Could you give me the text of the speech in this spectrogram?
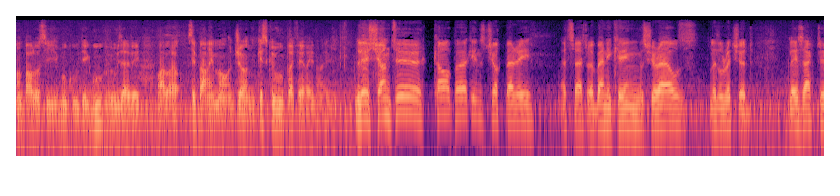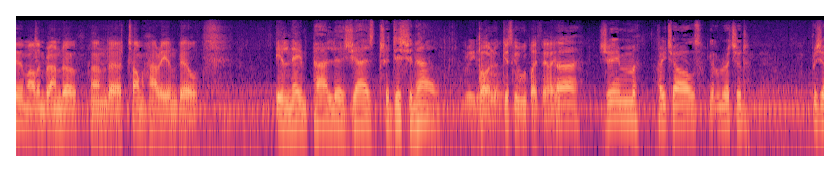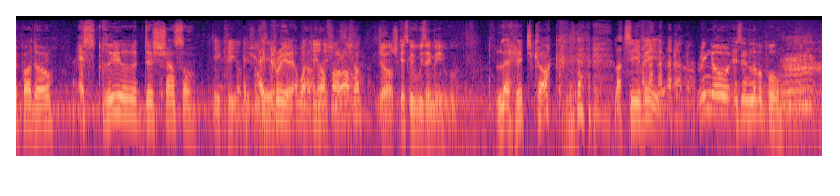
on parle aussi beaucoup des goûts que vous avez. On va voir séparément. John, qu'est-ce que vous préférez dans la vie? Les chanteurs, Carl Perkins, Chuck Berry, etc., Benny King, the Shirelles, Little Richard. Les acteurs, Marlon Brando and uh, Tom, Harry and Bill. Ils n'aiment pas le jazz traditionnel. Paul, qu'est-ce que vous préférez? Uh, Jim, Ray Charles, Little Richard, Brigitte Bardot. Écrire des chansons. Écrire des chansons. Écrire, well, Écrire not des far off. chansons. George, qu'est-ce que vous aimez, vous? Le Hitchcock, la TV. Ringo is in Liverpool.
